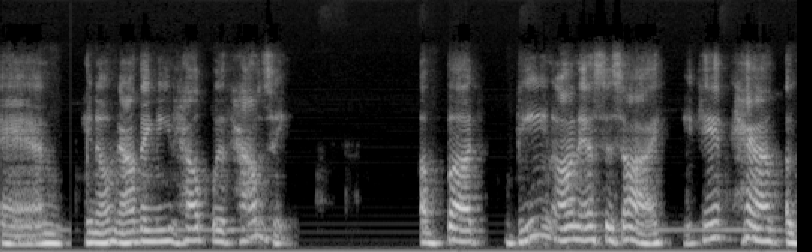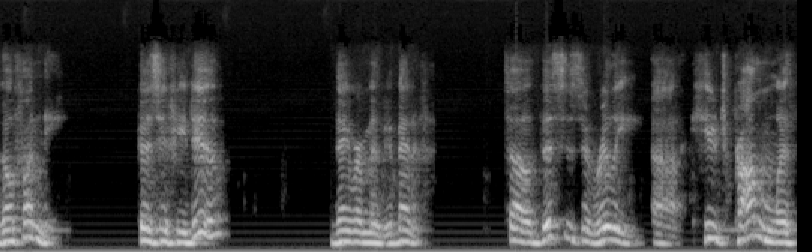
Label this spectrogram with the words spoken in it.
and you know now they need help with housing uh, but being on ssi you can't have a gofundme because if you do they remove your benefit so this is a really uh, huge problem with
